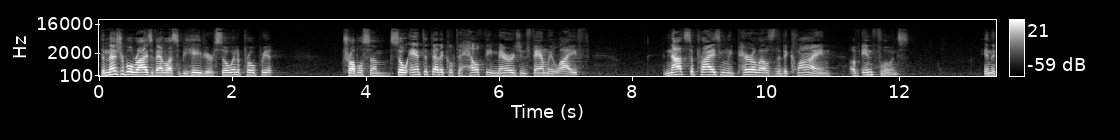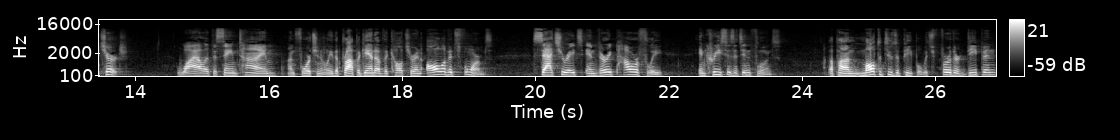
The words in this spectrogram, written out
The measurable rise of adolescent behavior, so inappropriate, troublesome, so antithetical to healthy marriage and family life, not surprisingly parallels the decline of influence in the church. While at the same time, unfortunately, the propaganda of the culture in all of its forms saturates and very powerfully increases its influence upon multitudes of people, which further deepen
